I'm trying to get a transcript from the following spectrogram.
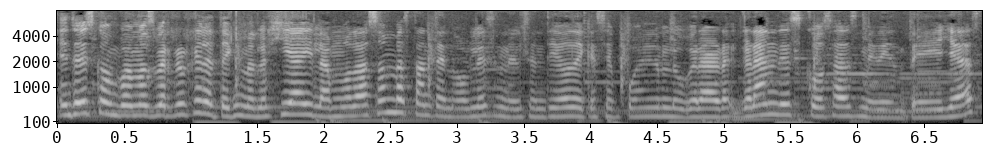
Entonces, como podemos ver, creo que la tecnología y la moda son bastante nobles en el sentido de que se pueden lograr grandes cosas mediante ellas.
